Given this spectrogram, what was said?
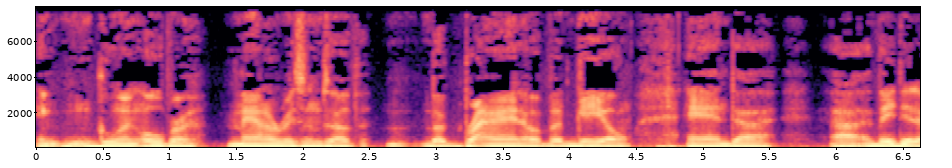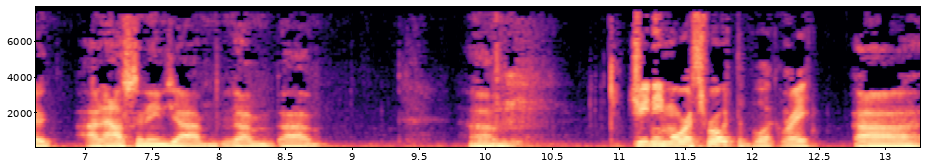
and going over mannerisms of, of Brian, of, of Gale. And, uh, uh, they did a, an outstanding job. Um, uh, um, Jeannie Morris wrote the book, right? uh,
